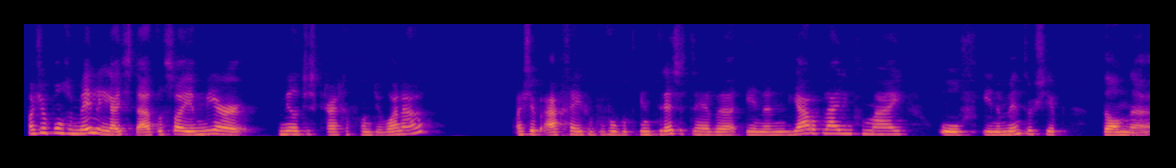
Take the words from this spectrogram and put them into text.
Als je op onze mailinglijst staat, dan zal je meer mailtjes krijgen van Joanna. Als je hebt aangegeven bijvoorbeeld interesse te hebben in een jaaropleiding van mij of in een mentorship, dan uh,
